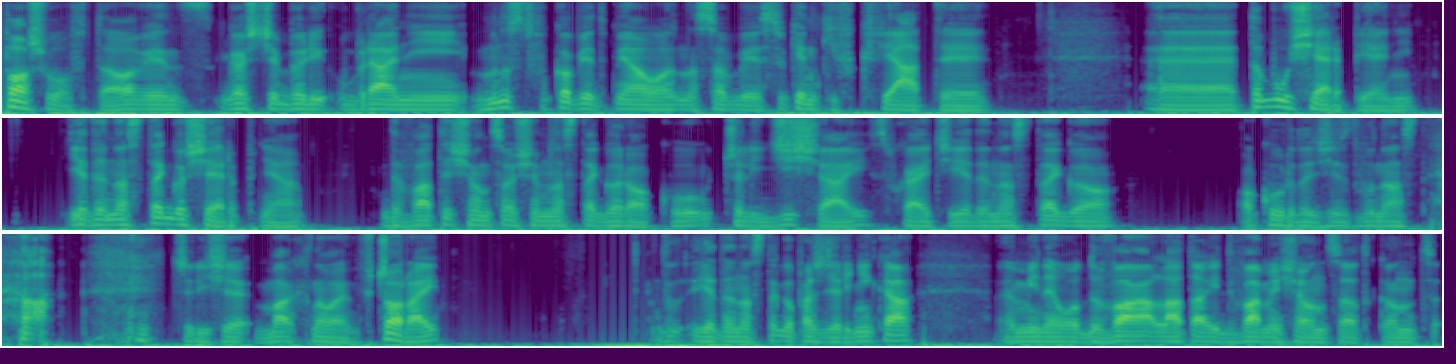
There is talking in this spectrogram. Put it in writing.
poszło w to, więc goście byli ubrani, mnóstwo kobiet miało na sobie sukienki w kwiaty. E, to był sierpień, 11 sierpnia 2018 roku, czyli dzisiaj, słuchajcie, 11, o kurde, dzisiaj jest 12, ha, czyli się machnąłem wczoraj, 11 października minęło dwa lata i dwa miesiące, odkąd y,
